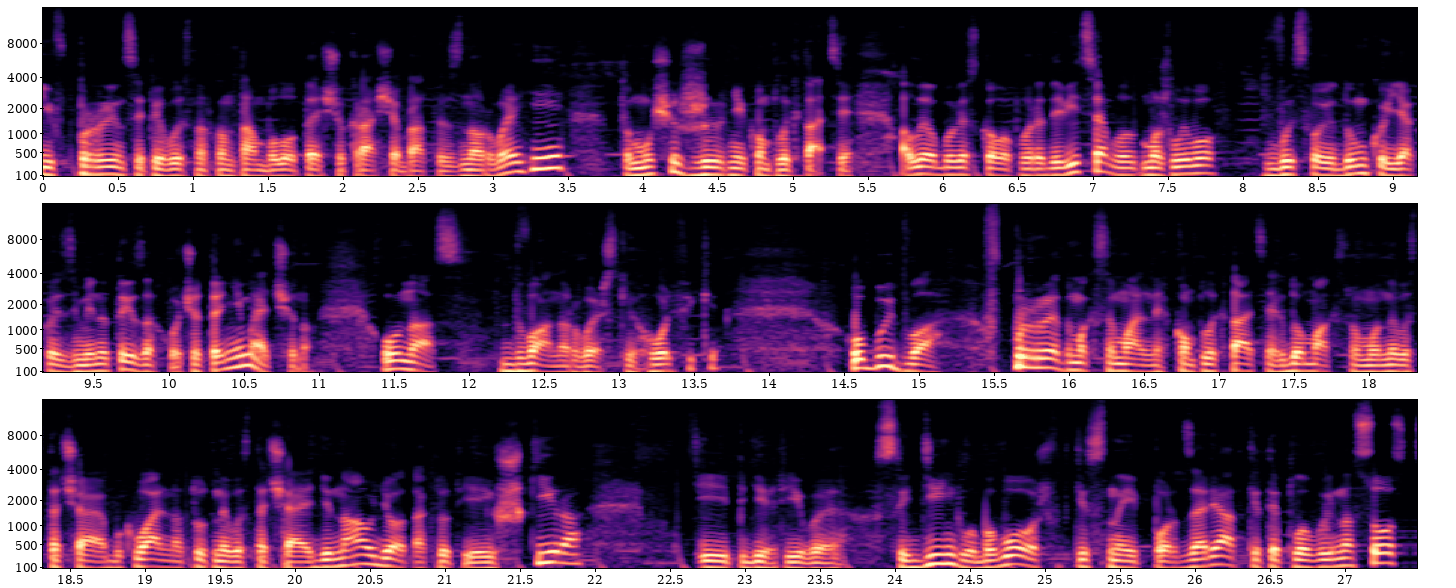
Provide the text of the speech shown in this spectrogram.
І в принципі висновком там було те, що краще брати з Норвегії, тому що жирні комплектації. Але обов'язково передивіться, можливо, ви свою думку якось зміните і захочете Німеччину. У нас два норвежські гольфіки. Обидва в предмаксимальних комплектаціях до максимуму не вистачає. Буквально тут не вистачає Дінаудіо, так тут є і шкіра, і підігріви сидінь, лобового, швидкісний порт зарядки, тепловий насос.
